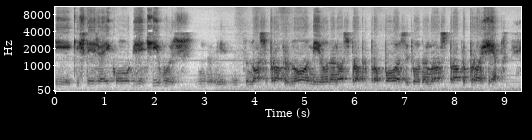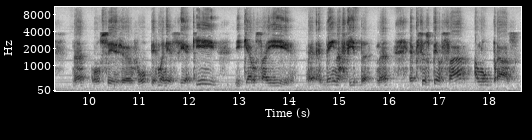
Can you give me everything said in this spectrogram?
que, que esteja aí com objetivos do nosso próprio nome ou do nosso próprio propósito ou do nosso próprio projeto. Permanecer aqui e quero sair é, bem na fita. Né? É preciso pensar a longo prazo.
